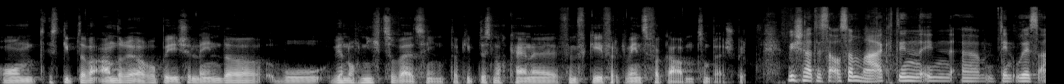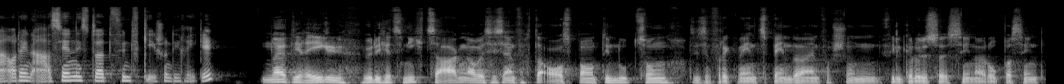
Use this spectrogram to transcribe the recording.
Und es gibt aber andere europäische Länder, wo wir noch nicht so weit sind. Da gibt es noch keine 5G-Frequenzvergaben zum Beispiel. Wie schaut es aus am Markt in, in ähm, den USA oder in Asien? Ist dort 5G schon die Regel? Naja, die Regel würde ich jetzt nicht sagen, aber es ist einfach der Ausbau und die Nutzung dieser Frequenzbänder einfach schon viel größer, als sie in Europa sind.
